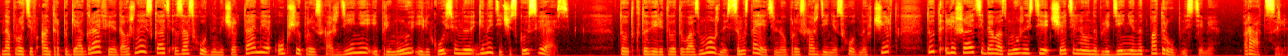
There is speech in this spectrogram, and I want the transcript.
Напротив, антропогеография должна искать за сходными чертами общее происхождение и прямую или косвенную генетическую связь. Тот, кто верит в эту возможность самостоятельного происхождения сходных черт, тот лишает себя возможности тщательного наблюдения над подробностями. Рацель.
